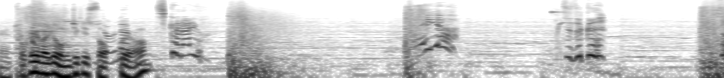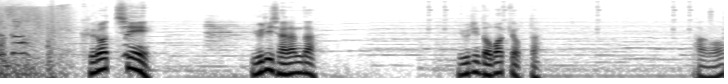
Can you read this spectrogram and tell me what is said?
예, 네, 독에 걸려 움직일 수 없고요. 그렇지. 유리 잘한다. 유리 너밖에 없다. 방어.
